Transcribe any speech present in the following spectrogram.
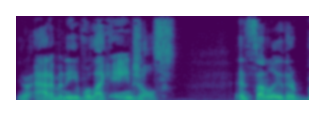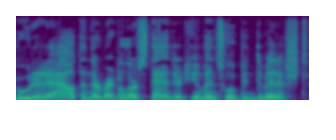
You know, Adam and Eve were like angels. And suddenly they're booted out and they're regular standard humans who have been diminished.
